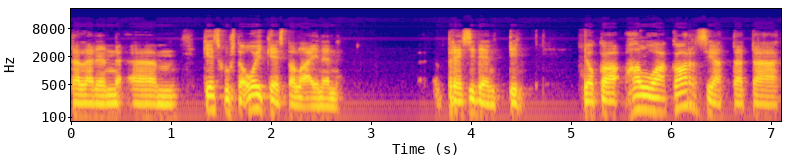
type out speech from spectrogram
tällainen äm, keskusta oikeistolainen presidentti, joka haluaa karsia tätä ää,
